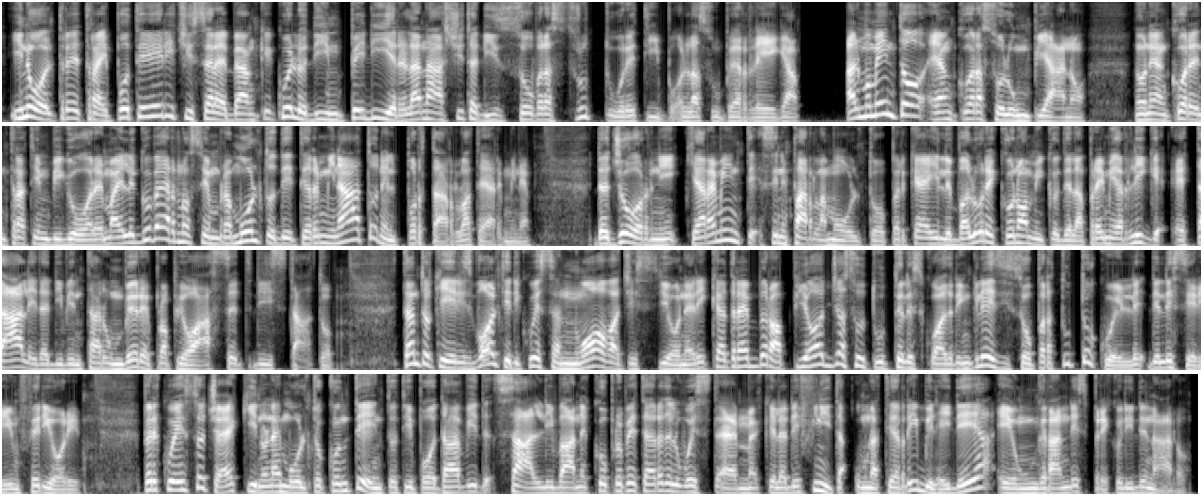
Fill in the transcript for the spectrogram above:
Inoltre, tra i poteri ci sarebbe anche quello di impedire la nascita di sovrastrutture tipo la Superlega. Al momento è ancora solo un piano, non è ancora entrato in vigore, ma il governo sembra molto determinato nel portarlo a termine. Da giorni chiaramente se ne parla molto, perché il valore economico della Premier League è tale da diventare un vero e proprio asset di Stato. Tanto che i risvolti di questa nuova gestione ricadrebbero a pioggia su tutte le squadre inglesi, soprattutto quelle delle serie inferiori. Per questo c'è chi non è molto contento, tipo David Sullivan, coproprietario del West Ham, che l'ha definita una terribile idea e un grande spreco di denaro.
